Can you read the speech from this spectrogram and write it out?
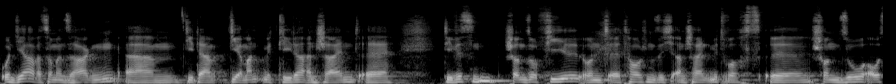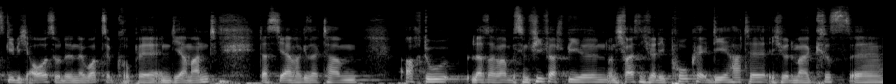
Und ja, was soll man sagen? Ähm, die Diamantmitglieder anscheinend, äh, die wissen schon so viel und äh, tauschen sich anscheinend mittwochs äh, schon so ausgiebig aus oder in der WhatsApp-Gruppe in Diamant, dass die einfach gesagt haben, ach du, lass einfach ein bisschen FIFA spielen. Und ich weiß nicht, wer die Poker-Idee hatte. Ich würde mal Chris äh,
